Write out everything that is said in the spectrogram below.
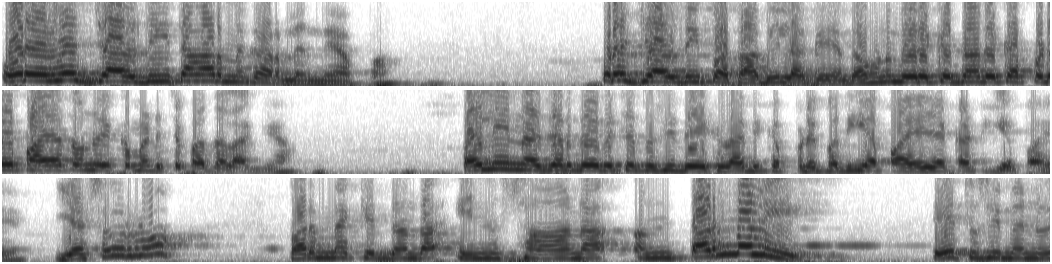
ਔਰ ਇਹ ਜਲਦੀ ਧਾਰਨ ਕਰ ਲੈਂਦੇ ਆਪਾਂ। ਪਰ ਇਹ ਜਲਦੀ ਪਤਾ ਵੀ ਲੱਗ ਜਾਂਦਾ। ਹੁਣ ਮੇਰੇ ਕਿੱਦਾਂ ਦੇ ਕੱਪੜੇ ਪਾਇਆ ਤੁਹਾਨੂੰ 1 ਮਿੰਟ ਚ ਪਤਾ ਲੱਗ ਗਿਆ। ਪਹਿਲੀ ਨਜ਼ਰ ਦੇ ਵਿੱਚ ਤੁਸੀਂ ਦੇਖ ਲਿਆ ਵੀ ਕੱਪੜੇ ਵਧੀਆ ਪਾਏ ਜਾਂ ਘਟੀਏ ਪਾਏ ਯੈਸ অর ਨੋ ਪਰ ਮੈਂ ਕਿਦਾਂ ਦਾ ਇਨਸਾਨ ਆ ਇੰਟਰਨਲੀ ਇਹ ਤੁਸੀਂ ਮੈਨੂੰ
